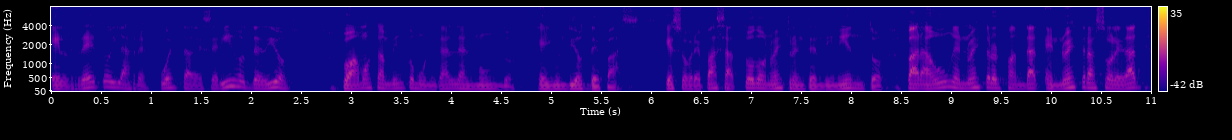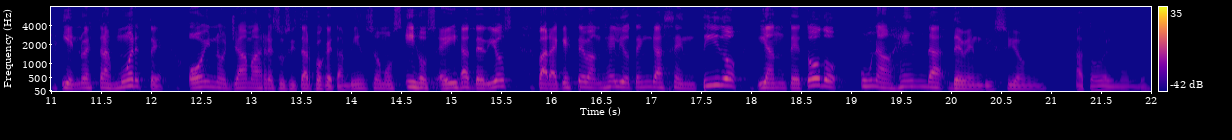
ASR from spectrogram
el reto y la respuesta de ser hijos de Dios podamos también comunicarle al mundo que hay un Dios de paz, que sobrepasa todo nuestro entendimiento, para aún en nuestra orfandad, en nuestra soledad y en nuestras muertes, hoy nos llama a resucitar porque también somos hijos e hijas de Dios, para que este Evangelio tenga sentido y ante todo una agenda de bendición a todo el mundo.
